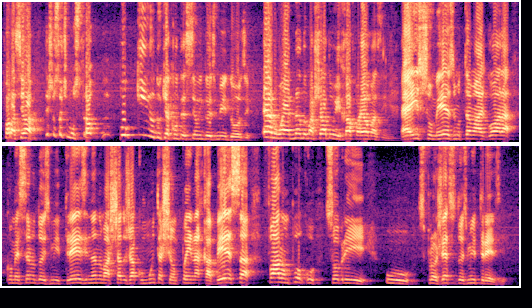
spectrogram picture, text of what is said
falar assim, ó, deixa eu só te mostrar um pouquinho do que aconteceu em 2012. É não é Nando Machado e Rafael Mazini? É isso mesmo, estamos agora começando 2013, Nando Machado já com muita champanhe na cabeça. Fala um pouco sobre os projetos de 2013.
